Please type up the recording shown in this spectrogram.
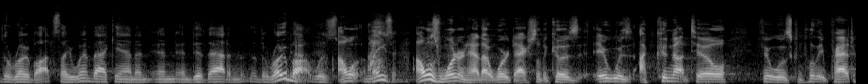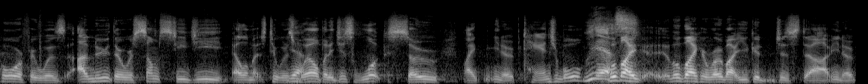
the robots. They went back in and, and, and did that, and the, the robot was I amazing. I was wondering how that worked actually because it was I could not tell if it was completely practical or if it was I knew there was some CG elements to it as Yeah. well, but it just looked so like you know tangible. Yes. It looked like it looked like a robot you could just uh, you know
